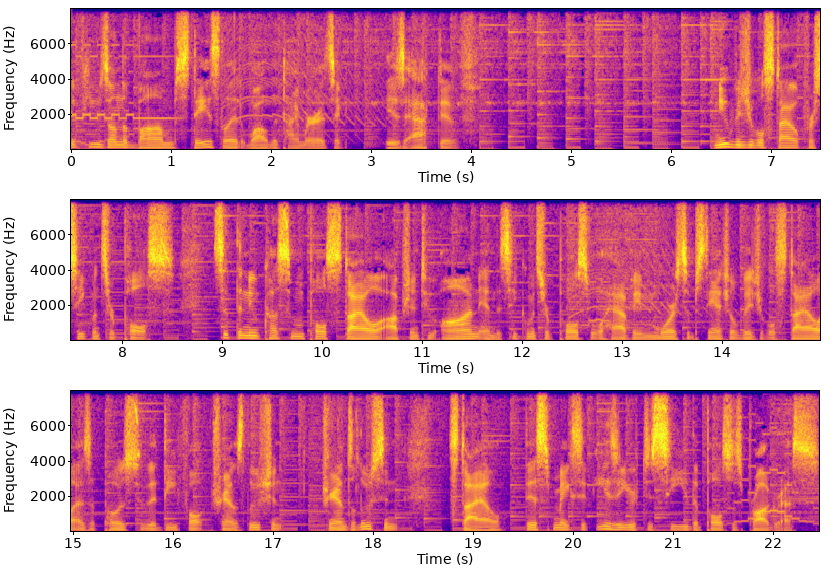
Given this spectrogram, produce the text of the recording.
The fuse on the bomb stays lit while the timer is, is active. New visual style for sequencer pulse. Set the new custom pulse style option to on, and the sequencer pulse will have a more substantial visual style as opposed to the default translucent translucent style. This makes it easier to see the pulse's progress.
